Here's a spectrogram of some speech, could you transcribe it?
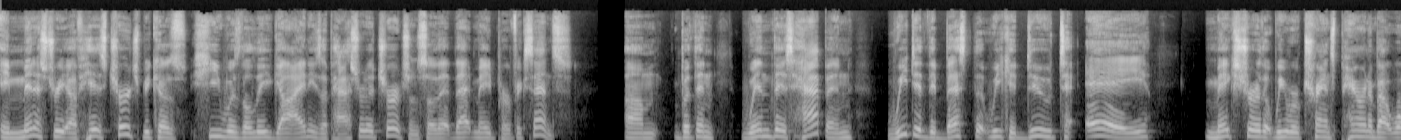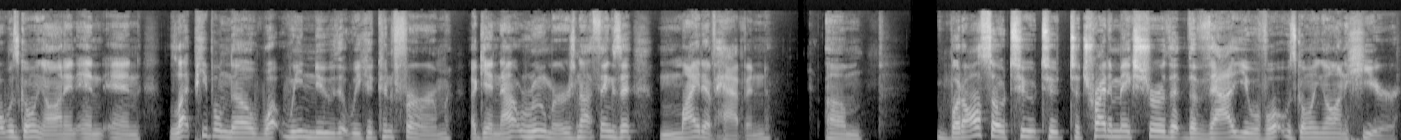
a ministry of his church because he was the lead guy and he's a pastor at a church. And so that that made perfect sense um but then when this happened we did the best that we could do to a make sure that we were transparent about what was going on and and and let people know what we knew that we could confirm. Again not rumors not things that might have happened. Um but also to to to try to make sure that the value of what was going on here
